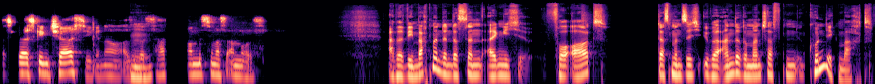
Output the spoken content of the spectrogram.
das Spurs gegen Chelsea, genau. Also mhm. das hat noch ein bisschen was anderes. Aber wie macht man denn das dann eigentlich vor Ort, dass man sich über andere Mannschaften kundig macht?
